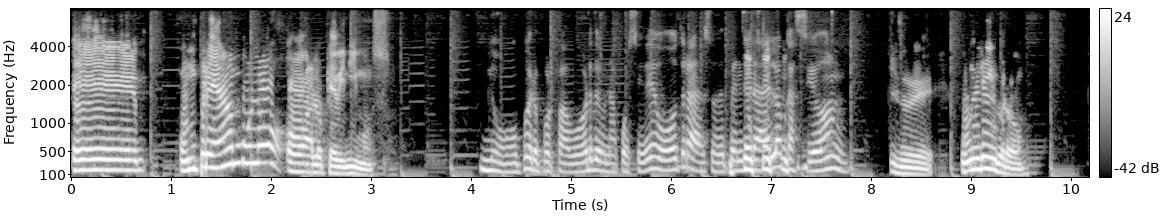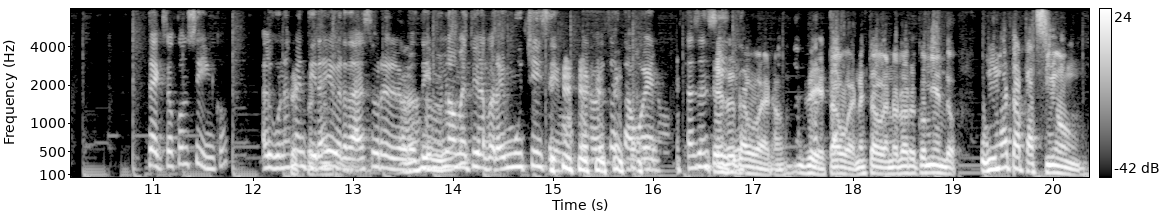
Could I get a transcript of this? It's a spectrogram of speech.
Eh, ¿Un preámbulo o a lo que vinimos? No, pero por favor, de una cosa y de otra, eso dependerá de la ocasión. Un libro. Sexo con cinco. Algunas mentiras y verdades sobre el erotismo. No, mentira, pero hay muchísimas. Pero eso está bueno, está sencillo. Eso está bueno, sí, está bueno, está bueno, lo recomiendo. Un matapasión.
